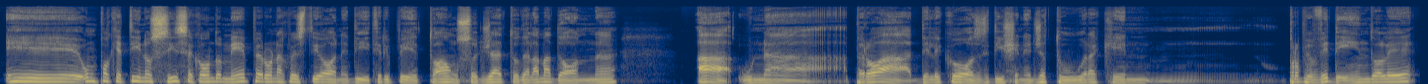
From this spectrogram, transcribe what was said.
E un pochettino sì, secondo me, per una questione di, ti ripeto, ha un soggetto della Madonna, ha una, però ha delle cose di sceneggiatura che mm, proprio vedendole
